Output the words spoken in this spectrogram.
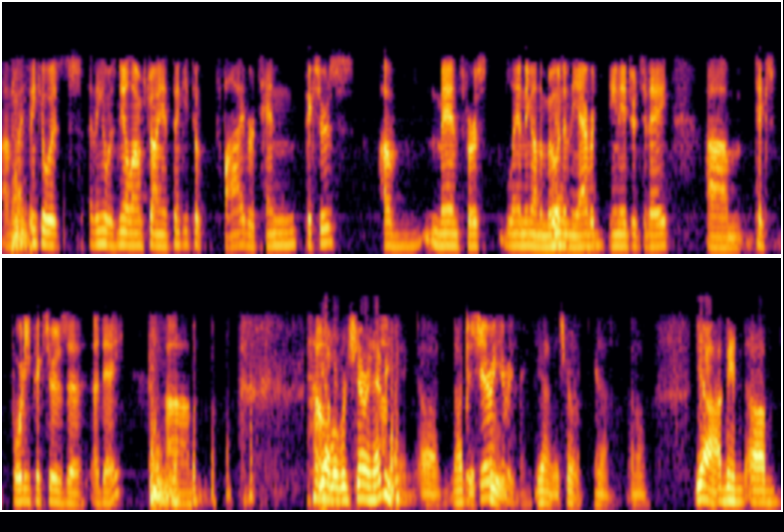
Um, I think it was I think it was Neil Armstrong. I think he took five or ten pictures of man's first landing on the moon, yeah. and the average teenager today um, takes 40 pictures a, a day. Um, yeah, well, we're sharing everything, uh, not we're just sharing food. everything. Yeah, that's right. Yeah, yeah. Um, yeah I mean, um,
